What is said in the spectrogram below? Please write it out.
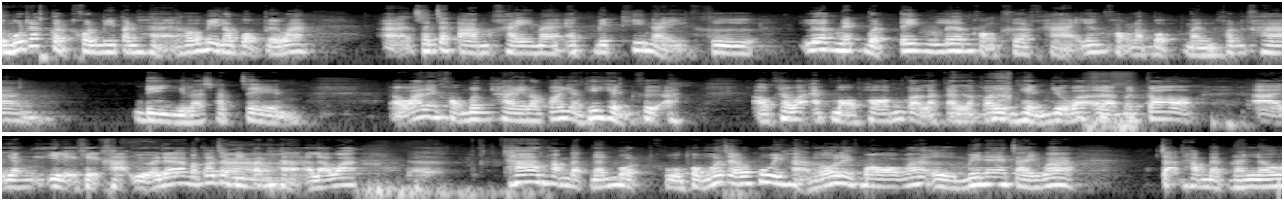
สมมุติถ้าเกิดคนมีปัญหาเขาก็มีระบบเลยว่าอ่าฉันจะตามใครมาแอดมิดที่ไหน คือเรื่อง networking เรื่องของเครือข่ายเรื่องของระบบมันค่อนข้างดีและชัดเจน แต่ว่าในของเมืองไทยเราก็อย่างที่เห็นคืออะเอาแค่ว่าแอปหมอพร้อมก่อนละกัน แล้วก็ยังเห็นอยู่ว่าเออมันก็อ่ายังอิเล็กเคขะอยู่เนี่ยมันก็จะมีปัญหาแล้วว่าเอ่อถ้าทำแบบนั้นหมดโหผมเข้าใจว่าผู้บริหารเขาก็เลยมองว่าเออไม่แน่ใจว่าจะทำแบบนั้นแล้ว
